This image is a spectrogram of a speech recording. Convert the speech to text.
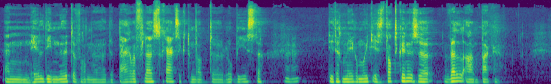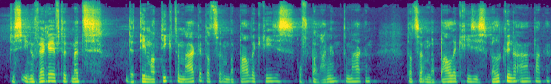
En heel die meute van uh, de paardenfluisteraars, ik noem dat de lobbyisten, Mhm. die daarmee gemoeid is, dat kunnen ze wel aanpakken. Dus in hoeverre heeft het met de thematiek te maken dat ze een bepaalde crisis, of belangen te maken, dat ze een bepaalde crisis wel kunnen aanpakken?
